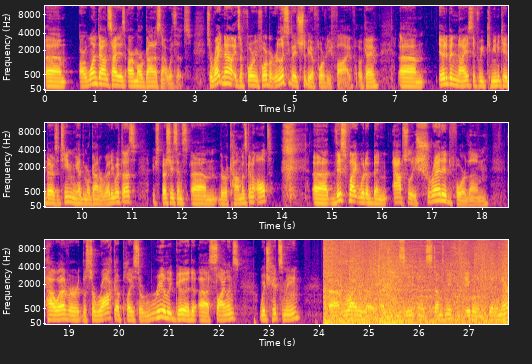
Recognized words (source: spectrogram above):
Um, our one downside is our Morgana's not with us. So right now it's a 4v4, but realistically it should be a 4v5, okay? Um, it would have been nice if we communicated better as a team and we had the Morgana ready with us, especially since um, the Rakan was going to alt. Uh, this fight would have been absolutely shredded for them. However, the Soraka placed a really good uh, silence, which hits me uh, right away, as you can see, and it stuns me from able to get in there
